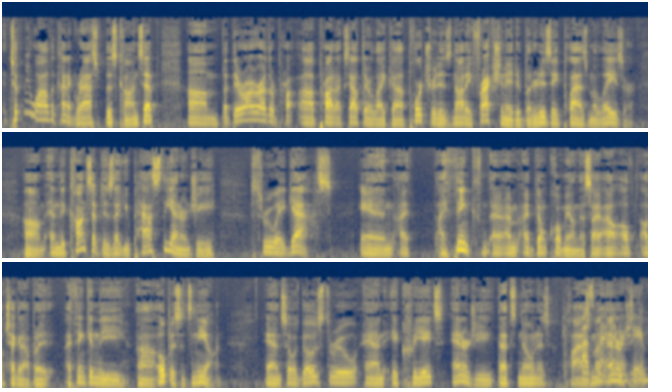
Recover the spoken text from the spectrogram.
it took me a while to kind of grasp this concept. Um, but there are other pro- uh, products out there, like uh, Portrait is not a fractionated, but it is a plasma laser. Um, and the concept is that you pass the energy through a gas. And I, I think, I, I'm- don't quote me on this. I, I'll, I'll, I'll check it out. But I, I think in the uh, Opus, it's neon. And so it goes through and it creates energy that's known as plasma, plasma energy,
